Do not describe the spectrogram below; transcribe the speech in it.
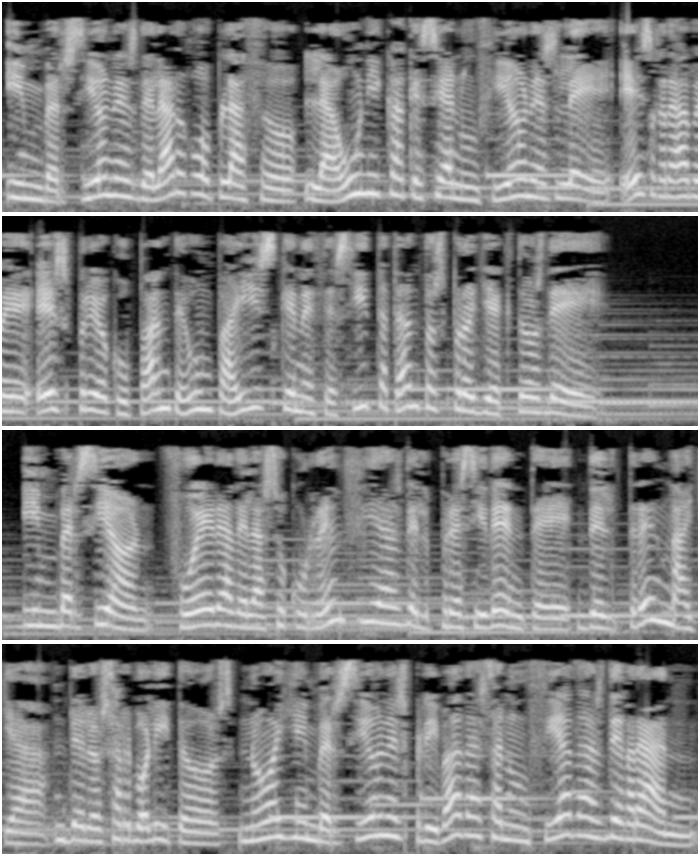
inversiones de largo plazo, la única que se anunció en SLE, es grave, es preocupante un país que necesita tantos proyectos de inversión, fuera de las ocurrencias del presidente, del Tren Maya, de los arbolitos, no hay inversiones privadas anunciadas de gran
